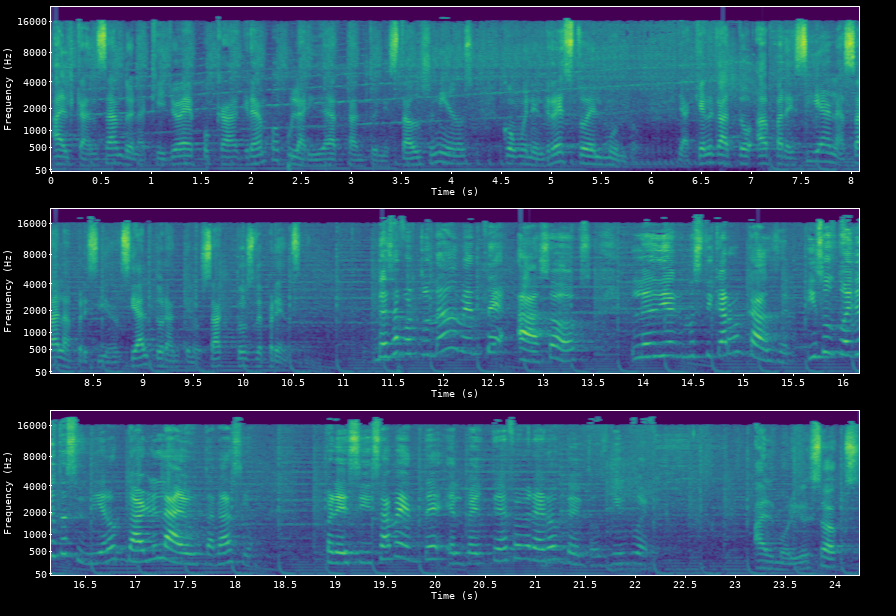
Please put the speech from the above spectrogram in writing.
alcanzando en aquella época gran popularidad tanto en Estados Unidos como en el resto del mundo, ya que el gato aparecía en la sala presidencial durante los actos de prensa. Desafortunadamente a Sox le diagnosticaron cáncer y sus dueños decidieron darle la eutanasia, precisamente el 20 de febrero del 2009. Al morir Sox,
